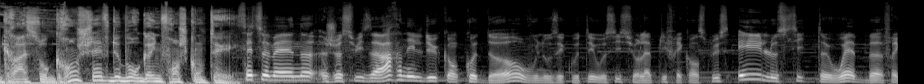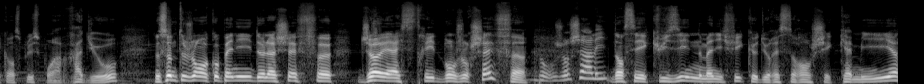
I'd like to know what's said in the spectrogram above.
grâce au grand chef de Bourgogne-Franche-Comté. Cette semaine, je suis à Arnay-le-Duc en Côte d'Or, où vous nous écoutez aussi sur l'appli Fréquence Plus et le site web fréquenceplus.radio. Nous sommes toujours en compagnie de la chef Joy Astrid. Bonjour chef. Bonjour Charlie. Dans ces cuisines magnifiques du restaurant chez Camille.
